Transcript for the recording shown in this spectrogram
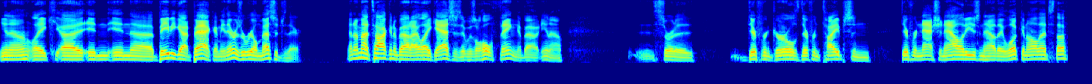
You know, like uh, in in uh, Baby Got Back. I mean, there was a real message there, and I'm not talking about I like asses. It was a whole thing about you know, sort of different girls, different types, and different nationalities and how they look and all that stuff.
